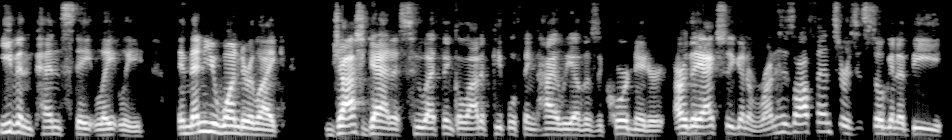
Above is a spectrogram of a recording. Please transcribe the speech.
even Penn State lately. And then you wonder, like, Josh Gattis, who I think a lot of people think highly of as a coordinator, are they actually going to run his offense or is it still going to be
